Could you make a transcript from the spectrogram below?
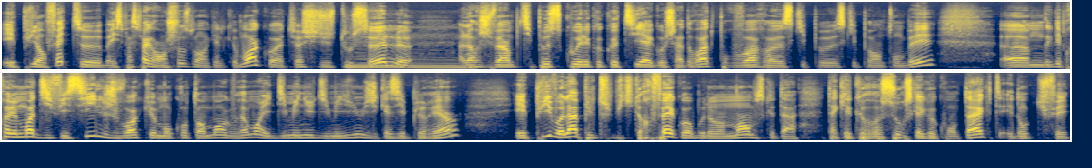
Et puis en fait euh, bah, il se passe pas grand chose pendant quelques mois quoi, tu vois je suis juste tout seul. Mhm. Alors je vais un petit peu secouer le cocotier à gauche à droite pour voir euh, ce, qui peut, ce qui peut en tomber. Euh, donc les premiers mois difficiles, je vois que mon compte en banque vraiment il diminue, diminue, j'ai quasi plus rien. Et puis voilà, puis, tu- puis tu te refais quoi, au bout d'un moment parce que tu as, quelques ressources, quelques contacts et donc tu fais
